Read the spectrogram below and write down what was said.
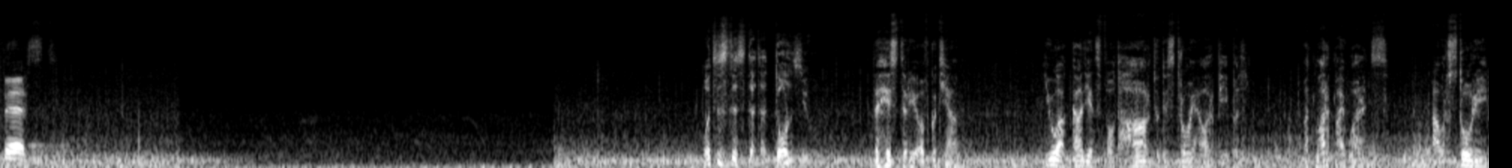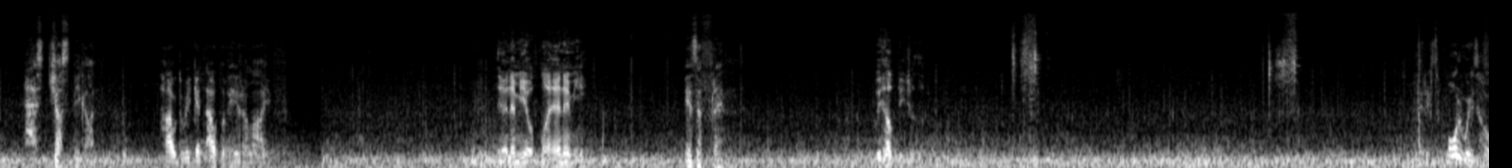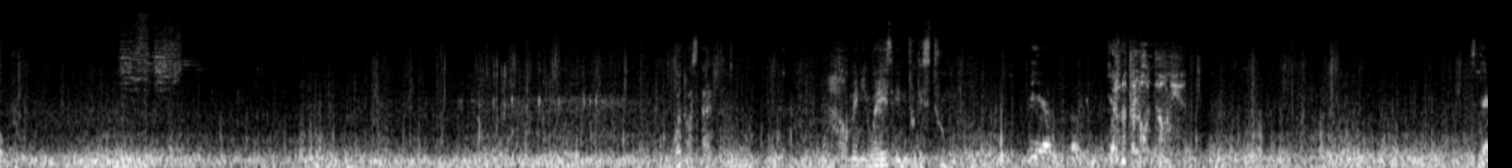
first. What is this that adorns you? The history of Gutian. You Akkadians fought hard to destroy our people. But mark my words, our story has just begun. How do we get out of here alive? The enemy of my enemy. Is a friend. We help each other. There is always hope. What was that? How many ways into this tomb? Yeah. We're not alone down here.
